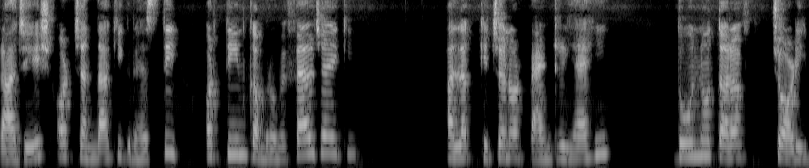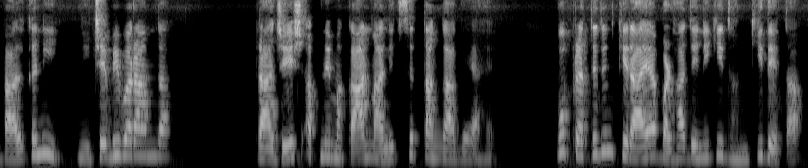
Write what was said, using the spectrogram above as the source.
राजेश और चंदा की गृहस्थी और तीन कमरों में फैल जाएगी। अलग किचन और पैंट्री है ही। दोनों तरफ़ चौड़ी बालकनी, नीचे भी बरामदा। राजेश अपने मकान मालिक से तंग आ गया है। वो प्रतिदिन किराया बढ़ा देने की धमकी देता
